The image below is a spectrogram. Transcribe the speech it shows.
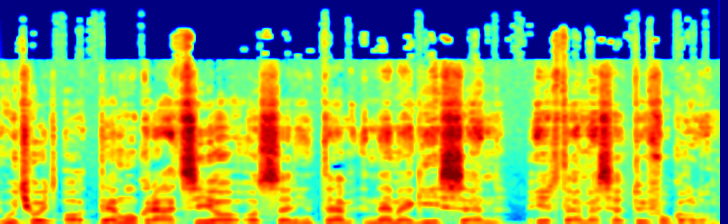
Úgyhogy a demokrácia az szerintem nem egészen értelmezhető fogalom.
